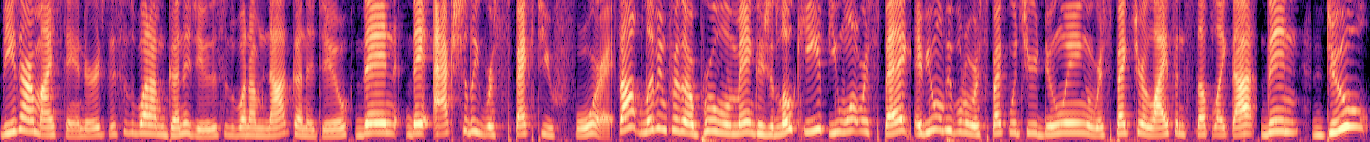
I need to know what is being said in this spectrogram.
these are my standards. This is what I'm gonna do. This is what I'm not gonna do. Then they actually respect you for it. Stop living for the approval of man because you're low key. If you want respect, if you want people to respect what you're doing or respect your life and stuff like that, then do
